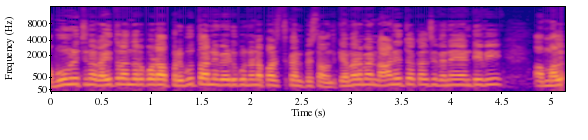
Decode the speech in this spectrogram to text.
ఆ భూములు ఇచ్చిన రైతులందరూ కూడా ప్రభుత్వాన్ని వేడుకుంటున్న పరిస్థితి కనిపిస్తా ఉంది. కెమెరామెన్ నానితో కలిసి వినయ్ ఎన్టీవీ మల్ల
